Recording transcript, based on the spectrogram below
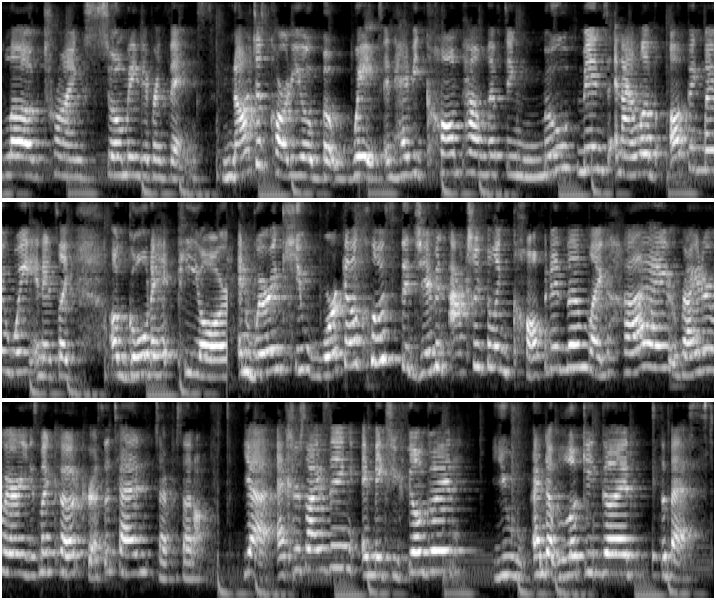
love trying so many different things. Not just cardio, but weights and heavy compound lifting movements. And I love upping my weight and it's like a goal to hit PR. And wearing cute workout clothes to the gym and actually feeling confident in them. Like, hi, Ryderwear, use my code Karissa10, 10% off. Yeah, exercising, it makes you feel good. You end up looking good. It's the best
